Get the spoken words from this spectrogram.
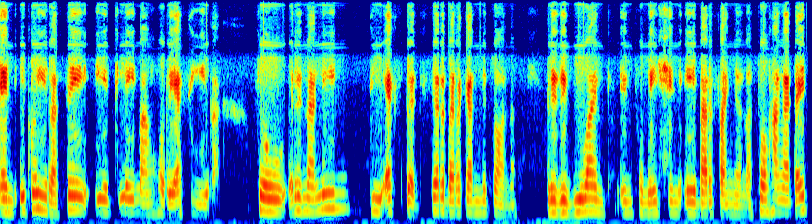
and e tlo ira se e claimang gore ya se ira. So re na le di-experts tse re berekang le tsona. Re reviewa information e ba re fang yona. So hangata e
